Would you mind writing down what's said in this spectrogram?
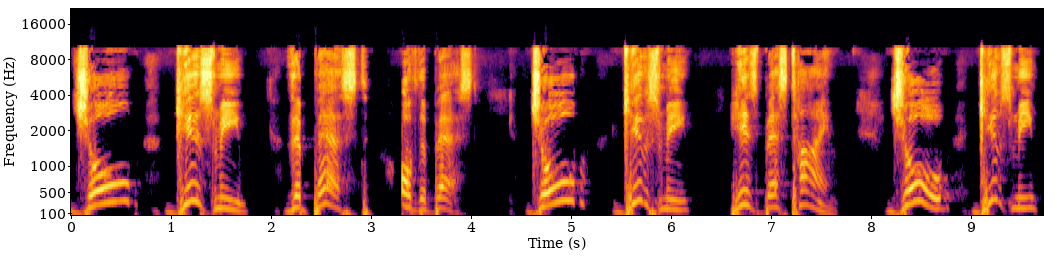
Job gives me the best of the best. Job gives me his best time. Job gives me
